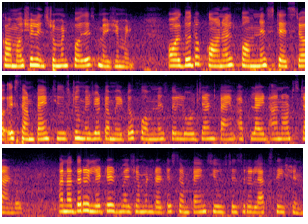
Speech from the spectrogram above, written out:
commercial instrument for this measurement. Although the Cornell firmness tester is sometimes used to measure tomato firmness, the loads and time applied are not standard. Another related measurement that is sometimes used is relaxation.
